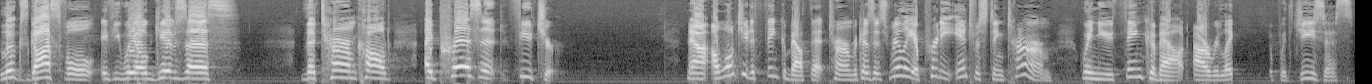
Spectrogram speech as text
Luke's gospel, if you will, gives us the term called a present future. Now, I want you to think about that term because it's really a pretty interesting term when you think about our relationship with Jesus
